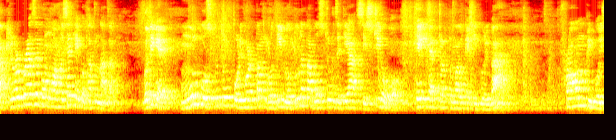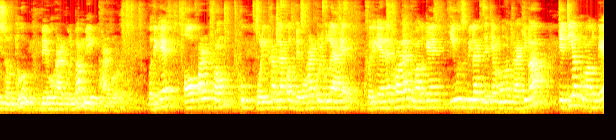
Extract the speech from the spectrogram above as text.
গাখীৰৰ পৰা যে বনোৱা হৈছে সেই কথাটো নাজানে। গতিকে মূল বস্তুটোৰ পৰিৱৰ্তন ঘটি নতুন এটা বস্তুৰ যেতিয়া সৃষ্টি হ'ব সেই ক্ষেত্ৰত তোমালোকে কি কৰিবা? ফ্ৰম প্ৰিপজিশ্যনটো ব্যৱহাৰ কৰিবা মেক ভাৰ্বৰ গতিকে অফ আৰু ফ্ৰম খুব পৰীক্ষাবিলাকত ব্যৱহাৰ কৰিবলৈ আহে। গতিকে এনেধৰণে তোমালোকে ইউজবিলাক যেতিয়া মনত ৰাখিবা তেতিয়া তোমালোকে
